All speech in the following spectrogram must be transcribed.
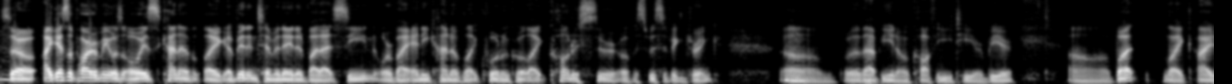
so i guess a part of me was always kind of like a bit intimidated by that scene or by any kind of like quote unquote like connoisseur of a specific drink um whether that be you know coffee tea or beer. Uh but like i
